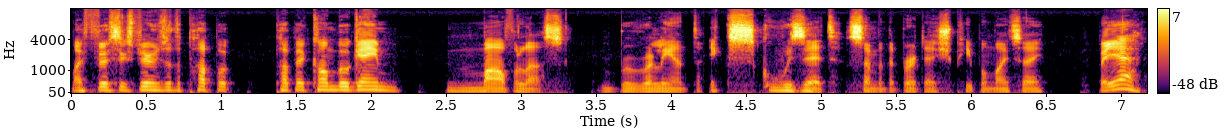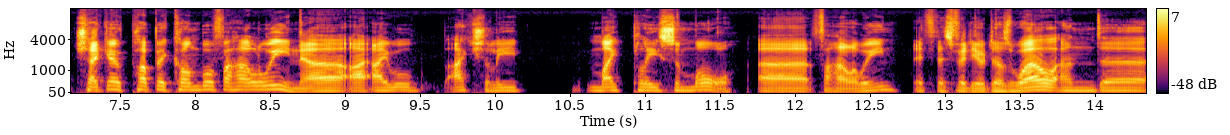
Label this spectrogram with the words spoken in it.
My first experience with the puppet, puppet combo game, marvelous, brilliant, exquisite, some of the British people might say. But yeah, check out Puppet Combo for Halloween. Uh, I, I will actually might play some more uh, for Halloween if this video does well, and uh,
